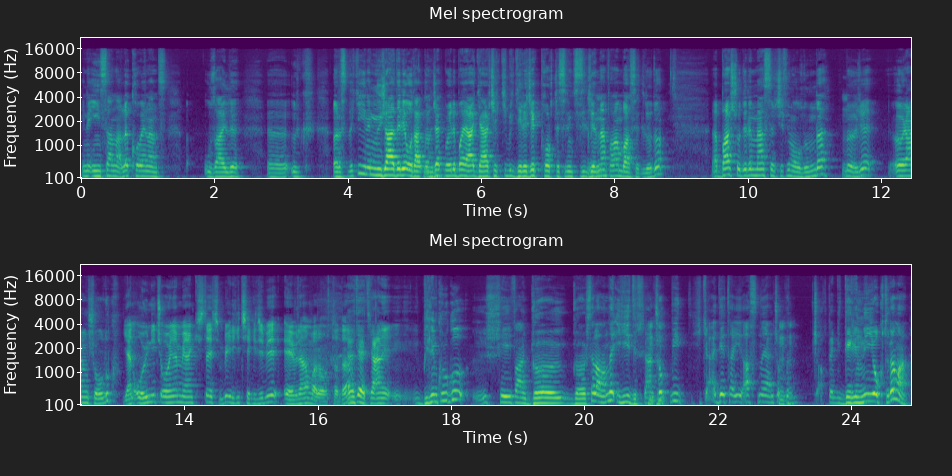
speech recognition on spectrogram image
Yine insanlarla Covenant uzaylı e, ırk arasındaki yine mücadeleye odaklanacak. Böyle bayağı gerçekçi bir gelecek portresinin çizileceğinden falan bahsediliyordu. Ya Başrolde de Master Chief'in olduğunu da böylece öğrenmiş olduk. Yani oyunu hiç oynamayan kişiler için bir ilgi çekici bir evren var ortada. Evet evet yani e, bilim kurgu şey falan gö- görsel anlamda iyidir. Yani Hı hı. çok bir hikaye detayı aslında yani çok da çok da bir derinliği yoktur ama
